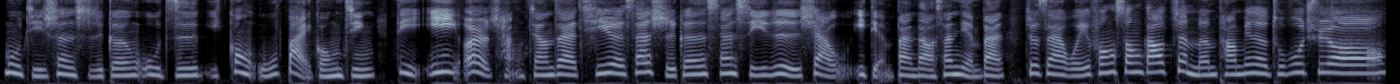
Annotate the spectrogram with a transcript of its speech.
募集圣时跟物资一共五百公斤。第一、二场将在七月三十跟三十一日下午一点半到三点半，就在微风松高正门旁边的徒步区哦。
